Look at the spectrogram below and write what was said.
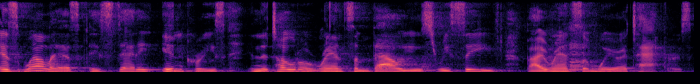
as well as a steady increase in the total ransom values received by ransomware attackers.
